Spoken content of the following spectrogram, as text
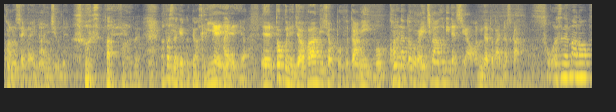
この世界何十年。そうです。まあそうですね。私だけ食ってますけど。いやいやはい。や、えー特にじゃあファーミーショップ二見もうこんなとこが一番売りですよみたいなとこありますか、そうですね、まあ、あの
